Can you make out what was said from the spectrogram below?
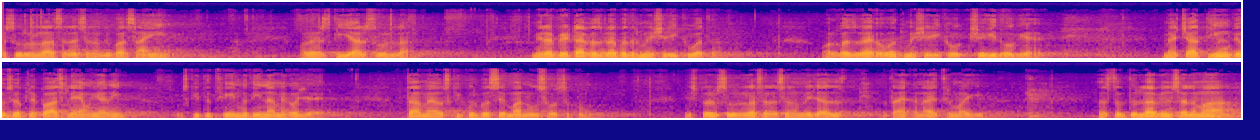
رسول اللہ صلی اللہ علیہ وسلم کے پاس آئیں اور عرض کی، یا رسول اللہ، میرا بیٹا غزبۂ بدر میں شریک ہوا تھا اور غزبۂ عہد میں شریک ہو، شہید ہو گیا ہے۔ میں چاہتی ہوں کہ اسے اپنے پاس لے آؤں یعنی اس کی تدفین مدینہ میں ہو جائے، تا میں اس کی قربت سے مانوس ہو سکوں۔ اس پر رسول اللہ صلی اللہ علیہ وسلم نے اجازت عنایت فرمائی۔ حضرت عبداللہ بن سلمہ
